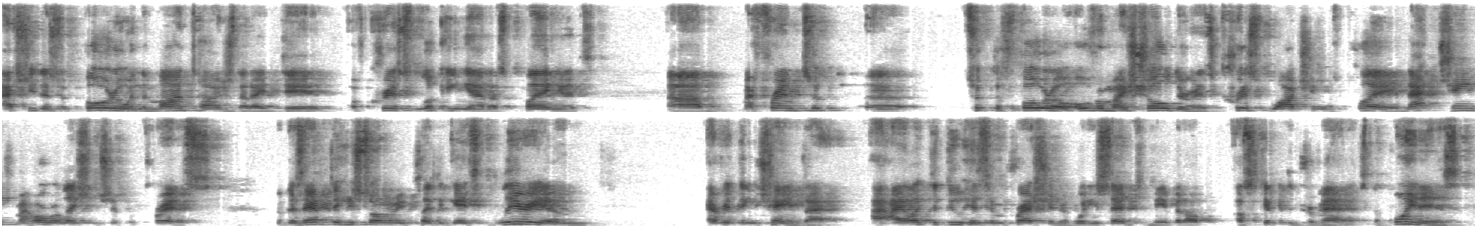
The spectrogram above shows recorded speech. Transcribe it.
actually, there's a photo in the montage that I did of Chris looking at us playing it. Um, my friend took uh, took the photo over my shoulder and it's Chris watching us play. And that changed my whole relationship with Chris because after he saw me play the Gates of Delirium, everything changed. I, I like to do his impression of what he said to me, but I'll, I'll skip the dramatics. The point is,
